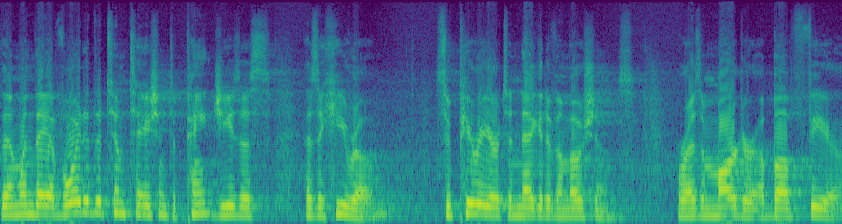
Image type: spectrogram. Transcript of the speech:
than when they avoided the temptation to paint Jesus as a hero, superior to negative emotions, or as a martyr above fear.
